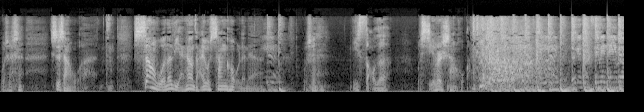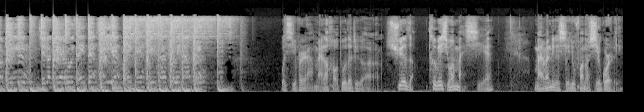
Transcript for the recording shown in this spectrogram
我说：“是，是上火。上火那脸上咋有伤口了呢？”我说：“你嫂子，我媳妇儿上火。”我媳妇儿啊，买了好多的这个靴子。特别喜欢买鞋，买完这个鞋就放到鞋柜里，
